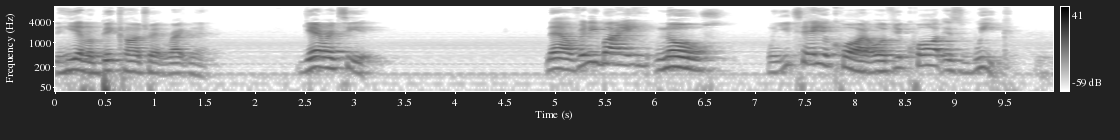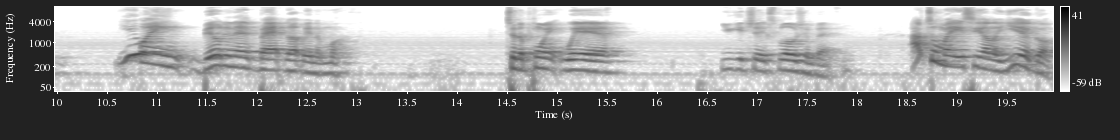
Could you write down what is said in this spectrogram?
Then he have a big contract right now. Guarantee it. Now, if anybody knows when you tear your quad or if your quad is weak, you ain't building that back up in a month to the point where you get your explosion back. I tore my ACL a year ago.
